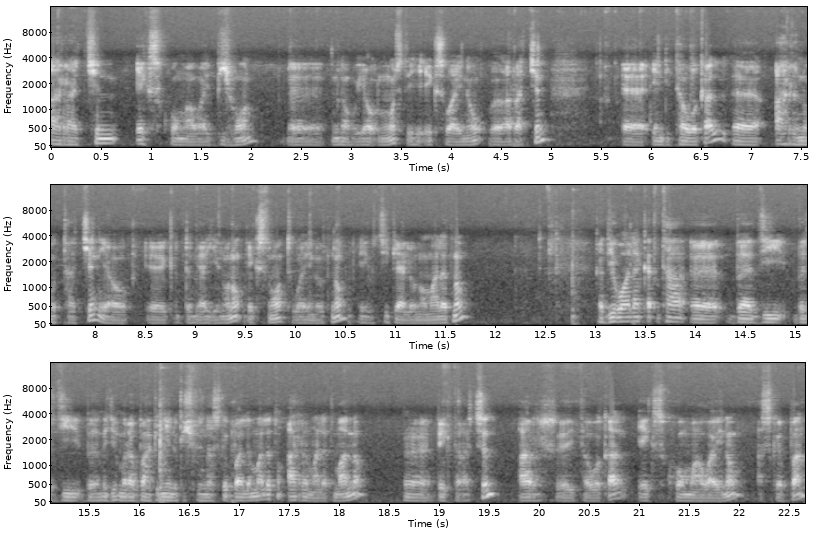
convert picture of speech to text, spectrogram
አራችን ኤክስ ኮማ ዋይ ቢሆን ነው ያው ኦልሞስት ይሄ ኤክስ ዋይ ነው አራችን ኤንድ ይታወቃል። አር ኖታችን ያው ቅድም ያየነው ነው። x naught y naught ነው። እዚህ ያለው ነው ማለት ነው። ከዚህ በኋላ ቀጥታ በዚህ በዚህ በመጀመሪያ ባገኘነው equation እናስገባለን ማለት ነው። r ማለት ማን ነው? vector አችን r ይታወቃል። x comma y ነው። አስገባን።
